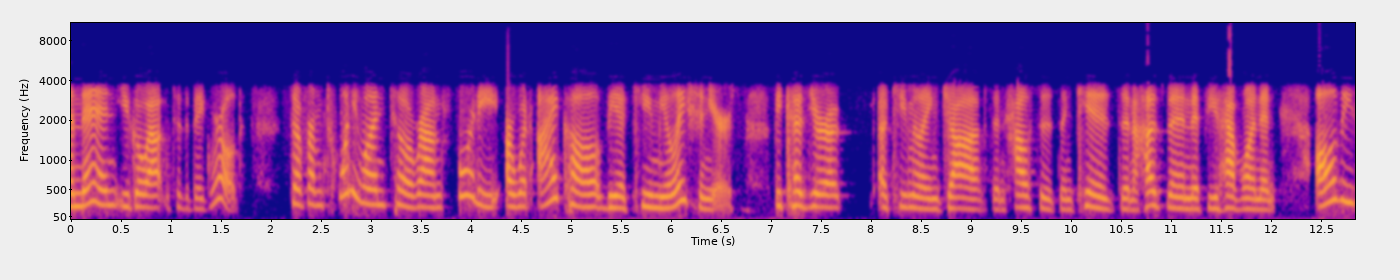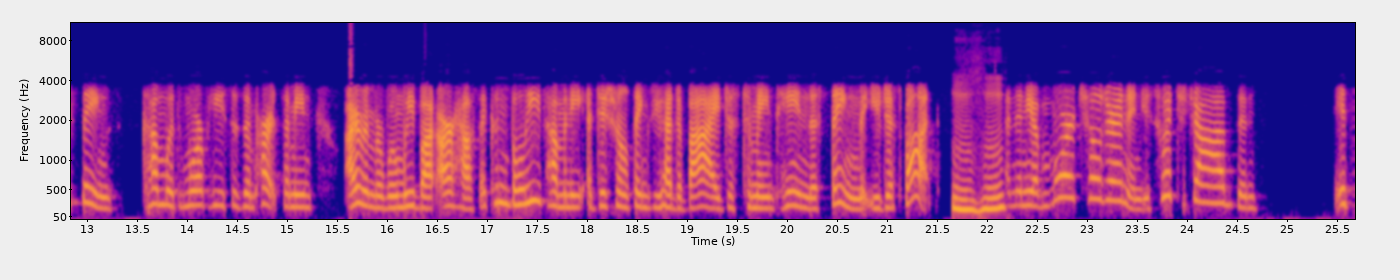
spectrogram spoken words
And then you go out into the big world. So from 21 till around 40 are what I call the accumulation years because you're accumulating jobs and houses and kids and a husband if you have one and all these things come with more pieces and parts. I mean, I remember when we bought our house, I couldn't believe how many additional things you had to buy just to maintain this thing that you just bought. Mm-hmm. And then you have more children and you switch jobs and it's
